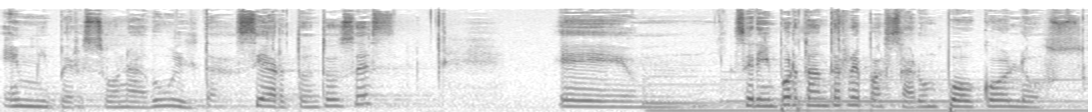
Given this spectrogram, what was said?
en mi persona adulta, ¿cierto? Entonces, eh, sería importante repasar un poco los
